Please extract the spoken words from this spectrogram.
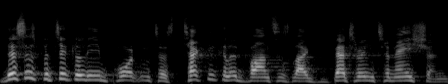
This is particularly important as technical advances like better intonation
